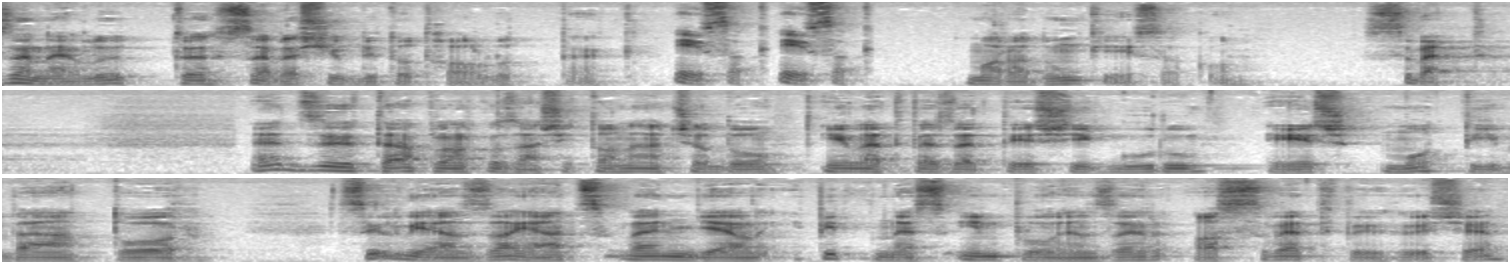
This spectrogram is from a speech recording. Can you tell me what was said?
Zene előtt Szeves Juditot hallották. Éjszak. Éjszak. Maradunk éjszakon. Svet. Edző, táplálkozási tanácsadó, életvezetési guru és motivátor. Szilvia Zajac, lengyel fitness influencer, a Svet főhőse,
